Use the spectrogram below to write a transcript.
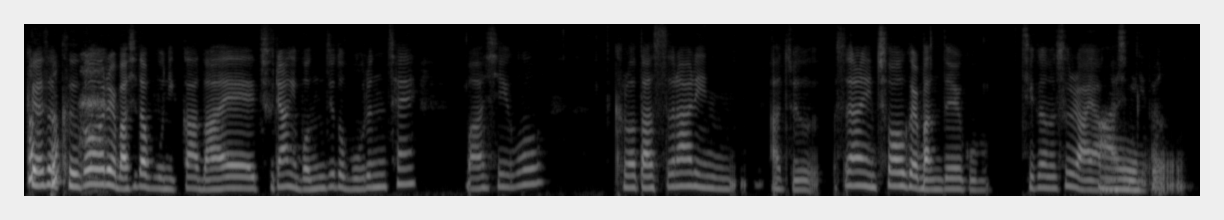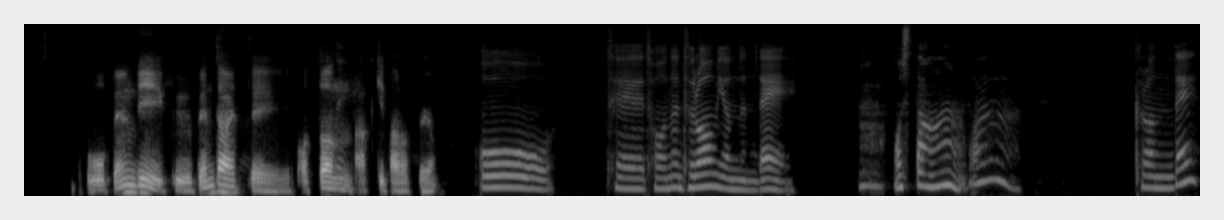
그래서 그거를 마시다 보니까 나의 주량이 뭔지도 모른 채 마시고 그러다 쓰라린 아주 쓰라린 추억을 만들고 지금은 술을 아예 안 마십니다. 아이고. 오, 밴디 그 밴드 할 때 어떤 네. 악기 다뤘어요? 오, 제 저는 드럼이었는데 멋있다. 와. 그런데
